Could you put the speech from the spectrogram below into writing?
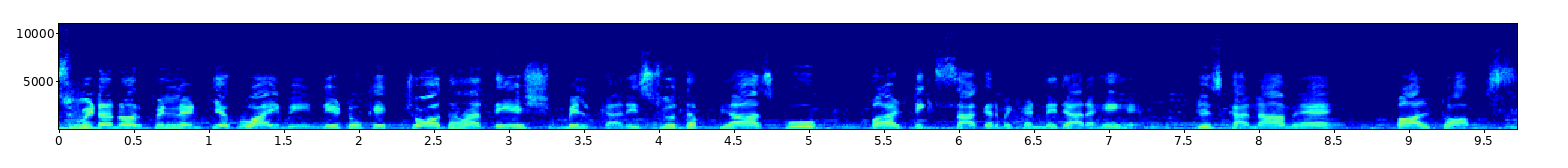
स्वीडन और फिनलैंड की अगुवाई में नेटो के 14 देश मिलकर इस युद्ध अभ्यास को बाल्टिक सागर में करने जा रहे हैं, जिसका नाम है बाल्टॉप्स।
